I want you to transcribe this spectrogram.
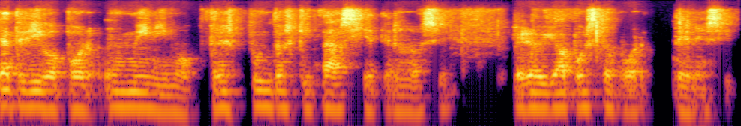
Ya te digo, por un mínimo, tres puntos, quizás siete, no lo sé, pero yo apuesto por Tennessee.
